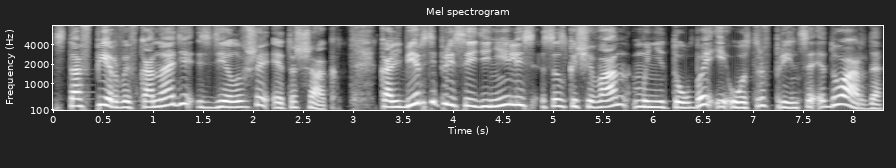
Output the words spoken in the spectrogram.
став первой в Канаде, сделавшей это шаг. К Альберте присоединились Саскачеван, Манитоба и остров Принца Эдуарда,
